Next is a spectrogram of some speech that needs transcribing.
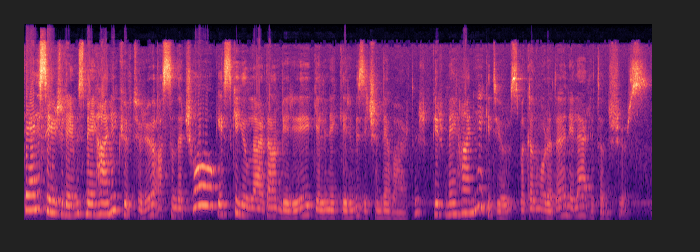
Değerli seyircilerimiz, meyhane kültürü aslında çok eski yıllardan beri geleneklerimiz içinde vardır. Bir meyhaneye gidiyoruz. Bakalım orada nelerle tanışıyoruz.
